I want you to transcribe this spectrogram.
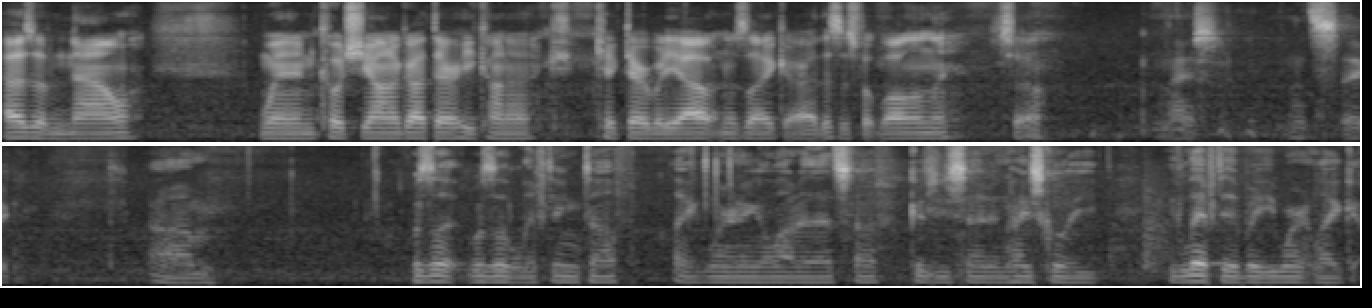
as of now, when Coach Schiano got there, he kind of kicked everybody out and was like, "All right, this is football only." So Nice. That's sick. Um, Was it was it lifting tough? Like learning a lot of that stuff because you said in high school you, you lifted, but you weren't like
